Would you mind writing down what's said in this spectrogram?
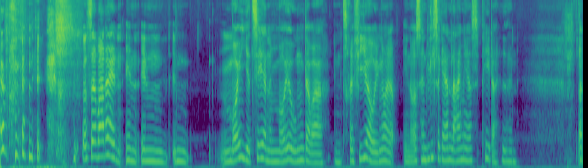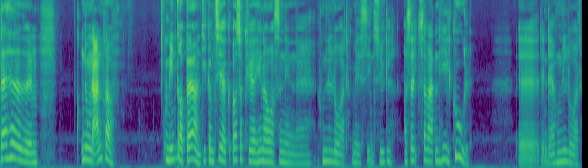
Jamen, og så var der en, en, en, en møg irriterende møgeunge, der var en 3-4 år yngre end os. Han ville så gerne lege med os. Peter hed han. Og der havde øh, nogle andre mindre børn, de kom til at også at køre hen over sådan en øh, hundelort med sin cykel. Og så, så var den helt gul, øh, den der hundelort.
